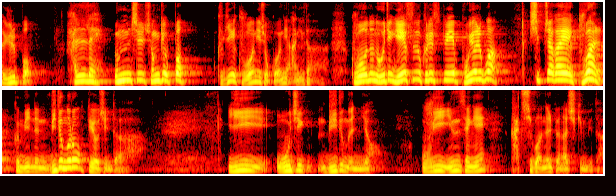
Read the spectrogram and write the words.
율법, 할례, 음실, 정교법 그게 구원의 조건이 아니다. 구원은 오직 예수 그리스도의 보혈과 십자가의 부활 그 믿는 믿음으로 되어진다. 이 오직 믿음은요. 우리 인생의 가치관을 변화시킵니다.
